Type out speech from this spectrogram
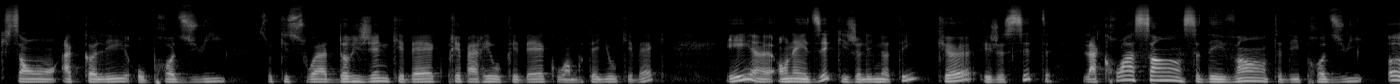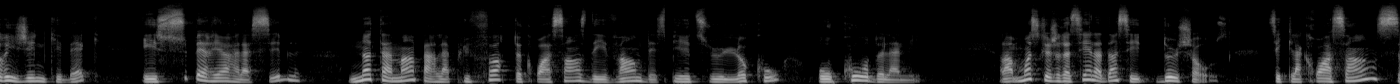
qui sont accolés aux produits, qu'ils soient d'origine Québec, préparés au Québec ou embouteillés au Québec. Et euh, on indique, et je l'ai noté, que, et je cite, la croissance des ventes des produits Origine Québec est supérieure à la cible, notamment par la plus forte croissance des ventes des spiritueux locaux au cours de l'année. Alors, moi, ce que je retiens là-dedans, c'est deux choses. C'est que la croissance,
